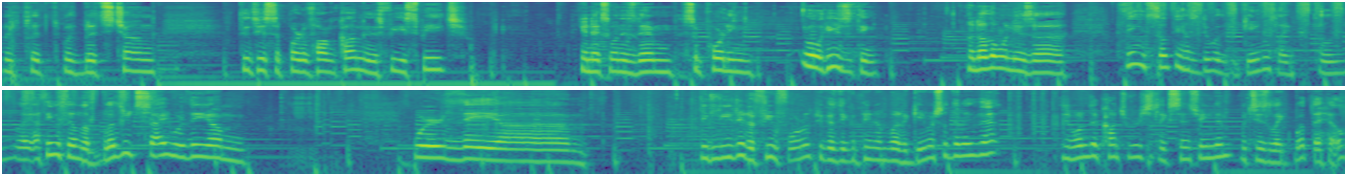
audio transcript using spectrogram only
with Blitz, with Blitzchung due to his support of Hong Kong and his free speech. The next one is them supporting. Well, here's the thing. Another one is uh, I think something has to do with the games, like the, like I think it's on the Blizzard side where they um where they um deleted a few forums because they complained about a game or something like that is one of the controversies like censoring them, which is like, what the hell?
